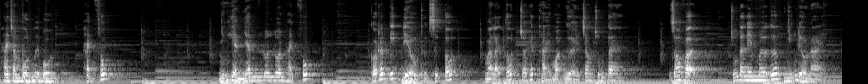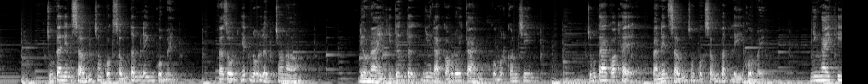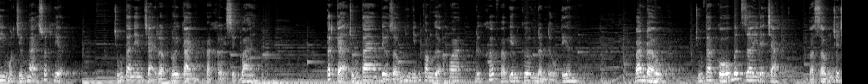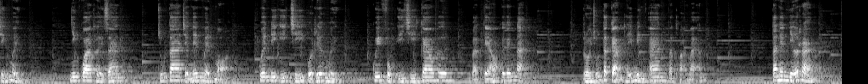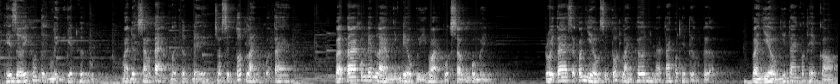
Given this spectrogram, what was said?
244 Hạnh phúc Những hiền nhân luôn luôn hạnh phúc Có rất ít điều thực sự tốt mà lại tốt cho hết thảy mọi người trong chúng ta. Do vậy, chúng ta nên mơ ước những điều này. Chúng ta nên sống trong cuộc sống tâm linh của mình và dồn hết nỗ lực cho nó. Điều này thì tương tự như là có đôi cánh của một con chim chúng ta có thể và nên sống trong cuộc sống vật lý của mình. Nhưng ngay khi một chướng ngại xuất hiện, chúng ta nên trải rộng đôi cánh và khởi sự bay. Tất cả chúng ta đều giống như những con ngựa hoang được khớp vào yên cương lần đầu tiên. Ban đầu, chúng ta cố bứt dây để chạy và sống cho chính mình. Nhưng qua thời gian, chúng ta trở nên mệt mỏi, quên đi ý chí của riêng mình, quy phục ý chí cao hơn và kéo cái gánh nặng. Rồi chúng ta cảm thấy bình an và thỏa mãn. Ta nên nhớ rằng, thế giới không tự mình hiện hữu, mà được sáng tạo bởi thượng đế cho sự tốt lành của ta. Và ta không nên làm những điều hủy hoại cuộc sống của mình. Rồi ta sẽ có nhiều sự tốt lành hơn là ta có thể tưởng tượng, và nhiều như ta có thể có.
